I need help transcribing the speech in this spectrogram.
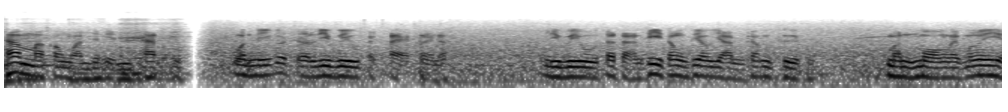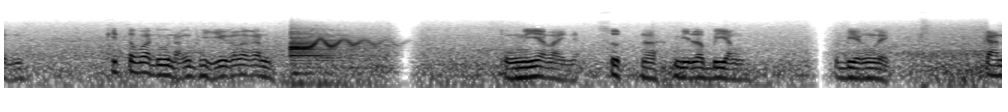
ถ้ามากลางวันจะเห็นชัด วันนี้ก็จะรีวิวแปลกๆหน่อยนะ รีวิวสถานที่ท่องเที่ยวยามค่ำคืน มันมองอะไรไม่เห็น คิดซะว่าดูหนังผีก็แล้วกัน ตรงนี้อะไรเนี่ย สุดนะ มีระเบียง ระเบียงเหล็ก กั้น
